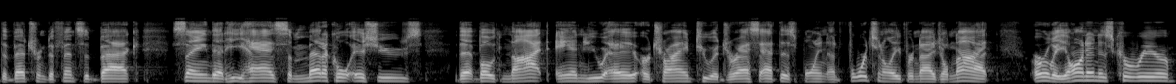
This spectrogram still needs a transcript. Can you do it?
the veteran defensive back, saying that he has some medical issues that both Knott and UA are trying to address at this point. Unfortunately for Nigel Knott, early on in his career,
